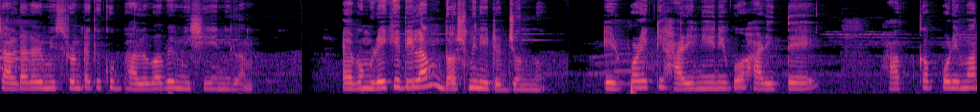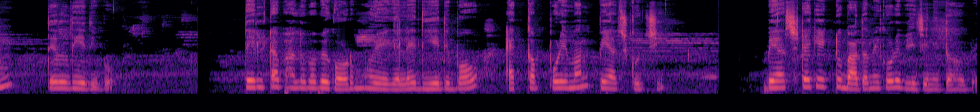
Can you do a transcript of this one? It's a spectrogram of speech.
চাল ডালের মিশ্রণটাকে খুব ভালোভাবে মিশিয়ে নিলাম এবং রেখে দিলাম দশ মিনিটের জন্য। এরপর একটি হাঁড়ি নিয়ে নিব। হাঁড়িতে হাফ কাপ পরিমাণ তেল দিয়ে দিব। তেলটা ভালোভাবে গরম হয়ে গেলে দিয়ে দিব এক কাপ পরিমাণ পেঁয়াজ কুচি। পেঁয়াজটাকে একটু বাদামি করে ভেজে নিতে হবে।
